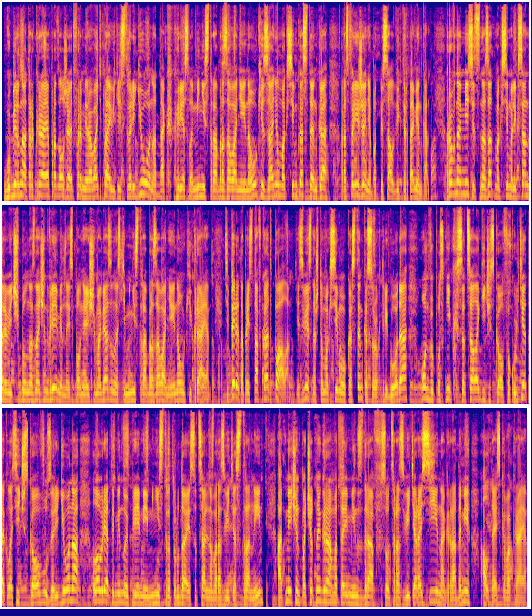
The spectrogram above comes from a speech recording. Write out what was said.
Губернатор края продолжает формировать правительство региона. Так, кресло министра образования и науки занял Максим Костенко. Распоряжение подписал Виктор Томенко. Ровно месяц назад Максим Александрович был назначен временно исполняющим обязанности министра образования и науки края. Теперь эта приставка отпала. Известно, что Максиму Костенко 43 года. Он выпускник социологического факультета классического вуза региона, лауреат именной премии министра труда и социального развития страны, отмечен почетной грамотой Минздрав соцразвития России наградами Алтайского края.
